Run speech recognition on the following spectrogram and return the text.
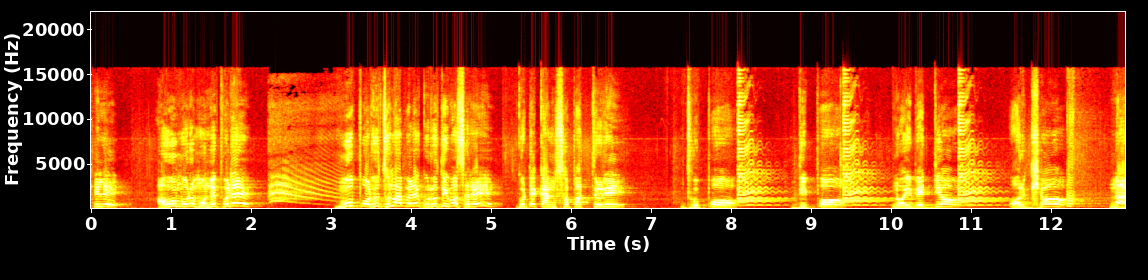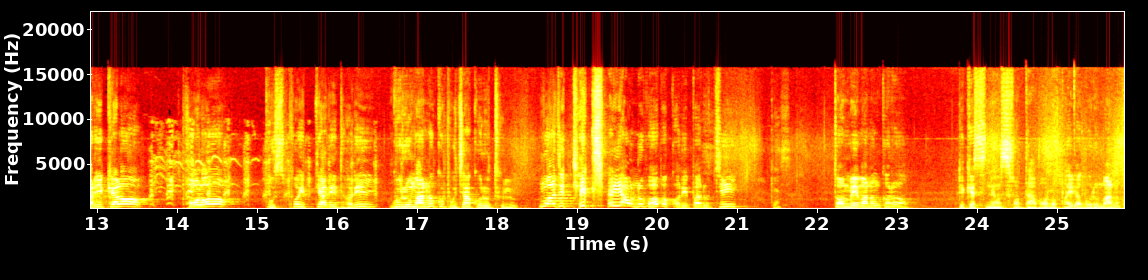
ଥିଲେ ଆଉ ମୋର ମନେ ପଡ଼େ ମୁଁ ପଢ଼ୁଥିଲା ବେଳେ ଗୁରୁ ଦିବସରେ ଗୋଟେ କାଂସ ପାତ୍ରରେ ଧୂପ ଦୀପ ନୈବେଦ୍ୟ ଅର୍ଘ୍ୟ ନାରିକେଳ ଫଳ ପୁଷ୍ପ ଇତ୍ୟାଦି ଧରି ଗୁରୁମାନଙ୍କୁ ପୂଜା କରୁଥିଲୁ ମୁଁ ଆଜି ଠିକ୍ ସେଇଆ ଅନୁଭବ କରିପାରୁଛି ତମେମାନଙ୍କର ଟିକେ ସ୍ନେହ ଶ୍ରଦ୍ଧା ଭଲ ପାଇବା ଗୁରୁମାନଙ୍କ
